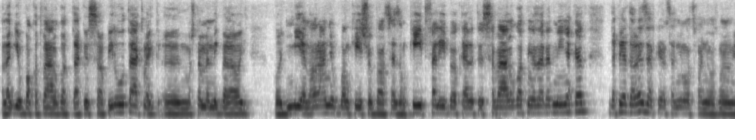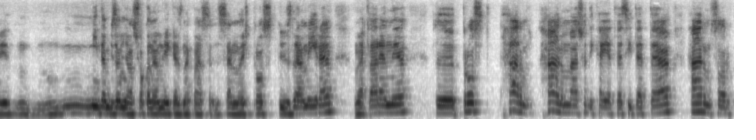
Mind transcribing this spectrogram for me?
a legjobbakat válogatták össze a pilóták, meg most nem mennék bele, hogy hogy milyen arányokban később a szezon két feléből kellett összeválogatni az eredményeket, de például 1988-ban, ami minden bizonyal sokan emlékeznek már Senna és Prost küzdelmére a McLarennél, Prost három, három második helyet veszített el, háromszor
